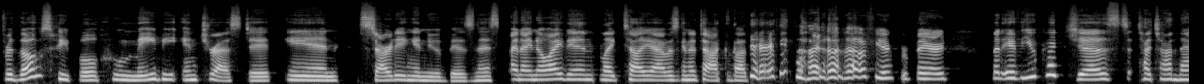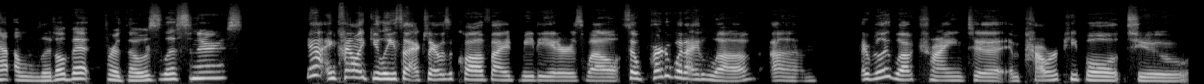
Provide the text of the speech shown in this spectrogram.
for those people who may be interested in starting a new business, and I know I didn't like tell you I was going to talk about this. I don't know if you're prepared, but if you could just touch on that a little bit for those listeners. Yeah, and kind of like you, Lisa, actually, I was a qualified mediator as well. So part of what I love, um, I really love trying to empower people to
